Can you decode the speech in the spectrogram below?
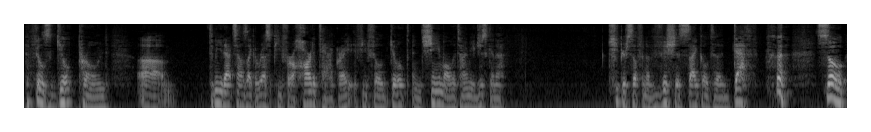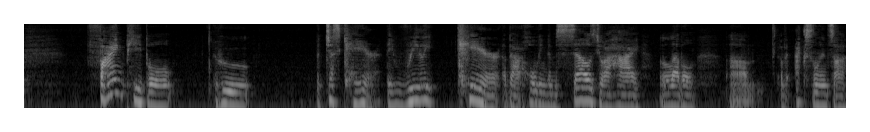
that feels guilt prone. Um, to me, that sounds like a recipe for a heart attack, right? If you feel guilt and shame all the time, you're just gonna keep yourself in a vicious cycle to death. so find people who just care. They really care about holding themselves to a high level um, of excellence, a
